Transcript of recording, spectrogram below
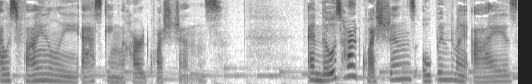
I was finally asking the hard questions. And those hard questions opened my eyes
